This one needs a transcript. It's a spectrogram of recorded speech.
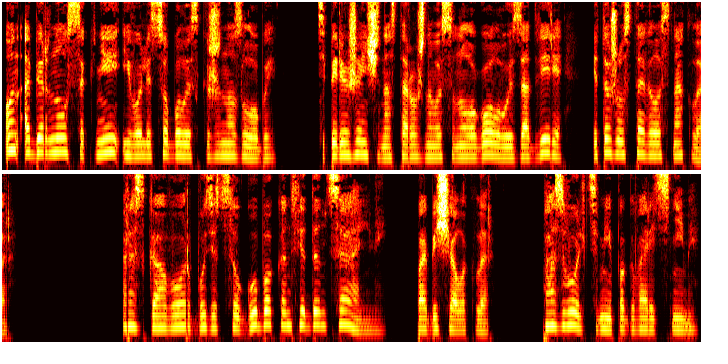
Он обернулся к ней, его лицо было искажено злобой. Теперь женщина осторожно высунула голову из-за двери и тоже уставилась на Клэр. «Разговор будет сугубо конфиденциальный», — пообещала Клэр. «Позвольте мне поговорить с ними,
